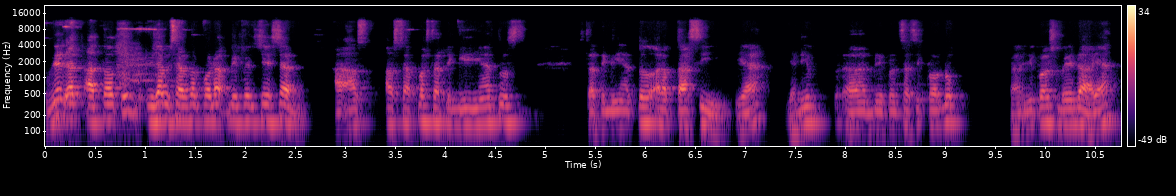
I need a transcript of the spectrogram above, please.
Kemudian atau tuh juga bisa melakukan product differentiation. Apa strateginya tuh strateginya tuh adaptasi ya jadi uh, diferensiasi produk, nah, ini harus beda ya.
